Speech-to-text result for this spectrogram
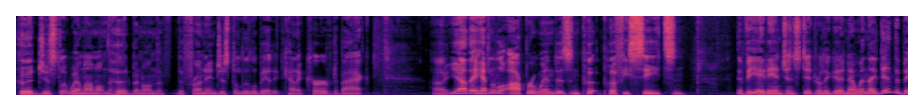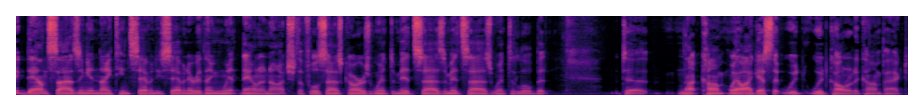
hood just well not on the hood but on the, the front end just a little bit. It kind of curved back. Uh, yeah they had little opera windows and puffy seats and the v8 engines did really good now when they did the big downsizing in 1977 everything went down a notch the full size cars went to mid-size the mid-size went to a little bit to not com well i guess that would would call it a compact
